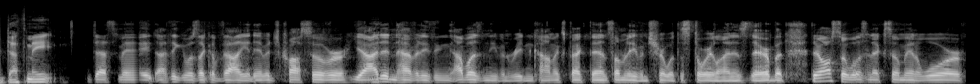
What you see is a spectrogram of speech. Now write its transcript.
Deathmate. Deathmate, I think it was like a Valiant Image crossover. Yeah, I didn't have anything. I wasn't even reading comics back then, so I'm not even sure what the storyline is there. But there also was an X-O Manowar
